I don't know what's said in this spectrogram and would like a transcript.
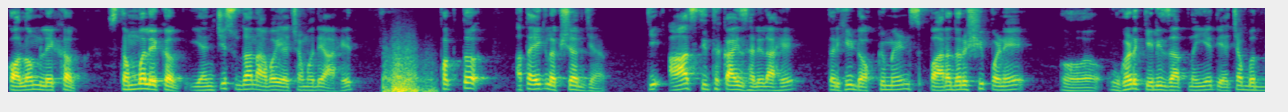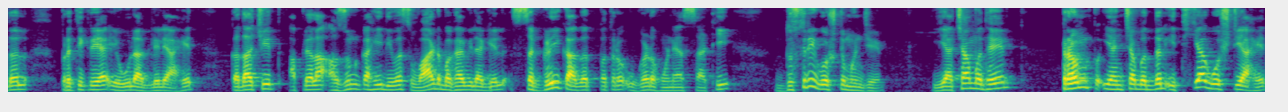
कॉलम लेखक स्तंभलेखक यांचीसुद्धा नावं याच्यामध्ये आहेत. फक्त आता एक लक्षात घ्या की आज तिथं काय झालेलं आहे? तर ही डॉक्युमेंट्स पारदर्शीपणे उघड केली जात नाही आहेत याच्याबद्दल प्रतिक्रिया येऊ लागलेल्या आहेत. कदाचित आपल्याला अजून काही दिवस वाट बघावी लागेल. सगळी कागदपत्र उघड होण्यासाठी. दुसरी गोष्ट म्हणजे याच्यामध्ये ट्रम्प यांच्याबद्दल इतक्या गोष्टी आहेत.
